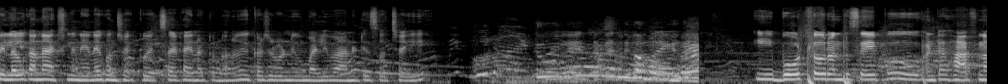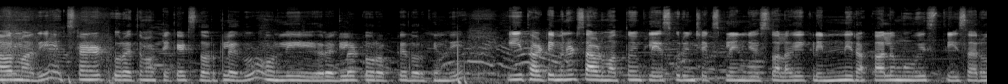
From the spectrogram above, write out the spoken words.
పిల్లల కన్నా యాక్చువల్లీ నేనే కొంచెం ఎక్కువ ఎక్సైట్ అయినట్టున్నాను. ఇక్కడ చూడండి మళ్ళీ మ్యానిటీస్ వచ్చాయి. ఈ బోట్ టూర్ అంతసేపు అంటే హాఫ్ అన్ అవర్ మాది. ఎక్స్టెండెడ్ టూర్ అయితే మాకు టికెట్స్ దొరకలేదు. ఓన్లీ రెగ్యులర్ టూర్ ఒకటే దొరికింది. ఈ థర్టీ మినిట్స్ ఆవిడ మొత్తం ఈ ప్లేస్ గురించి ఎక్స్ప్లెయిన్ చేస్తూ అలాగే ఇక్కడ ఎన్ని రకాల మూవీస్ తీశారు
